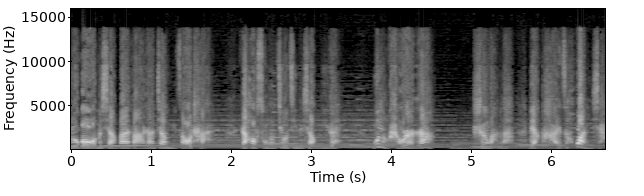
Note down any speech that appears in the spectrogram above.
如果我们想办法让江宇早产，然后送到就近的小医院，我有熟人啊。生完了两个孩子换一下，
